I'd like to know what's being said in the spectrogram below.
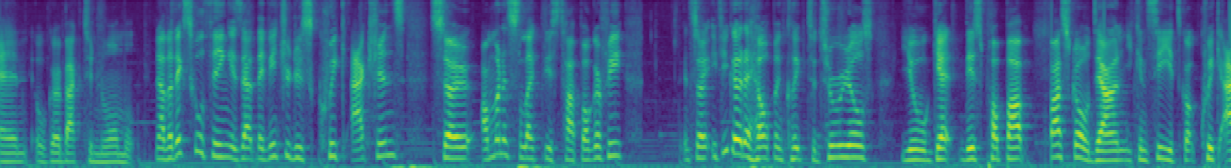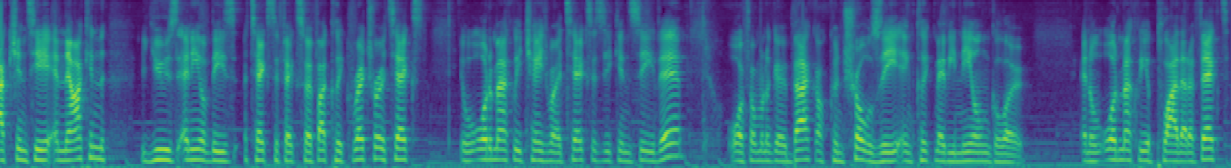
and it will go back to normal. Now, the next cool thing is that they've introduced quick actions. So I'm going to select this typography. And so if you go to help and click tutorials, you'll get this pop up. If I scroll down, you can see it's got quick actions here. And now I can use any of these text effects. So if I click retro text, it will automatically change my text as you can see there. Or if I want to go back, I'll control Z and click maybe neon glow and it'll automatically apply that effect.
